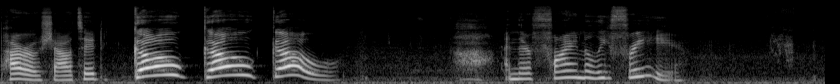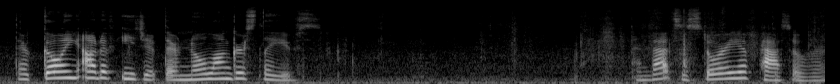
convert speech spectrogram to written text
Paro shouted, Go, go, go! And they're finally free. They're going out of Egypt. They're no longer slaves. And that's the story of Passover.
